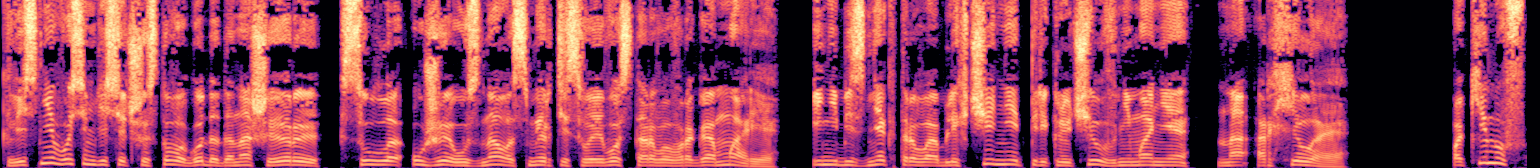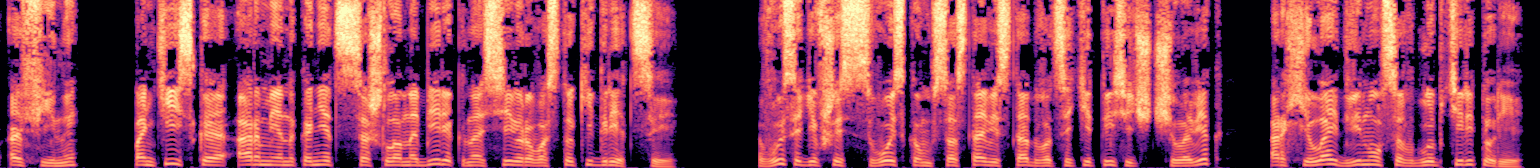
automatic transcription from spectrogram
К весне 86 -го года до нашей эры Сулла уже узнал о смерти своего старого врага Мария и не без некоторого облегчения переключил внимание на Архилая. Покинув Афины, Понтийская армия наконец сошла на берег на северо-востоке Греции. Высадившись с войском в составе 120 тысяч человек, Архилай двинулся вглубь территории.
